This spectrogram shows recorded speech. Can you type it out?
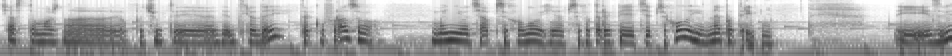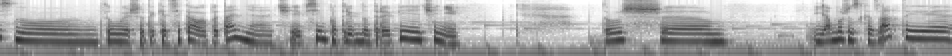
Часто можна почути від людей таку фразу: мені оця психологія, психотерапія, ці психологи не потрібні. І, звісно, думаю, що таке цікаве питання, чи всім потрібна терапія, чи ні. Тож, е, я можу сказати,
